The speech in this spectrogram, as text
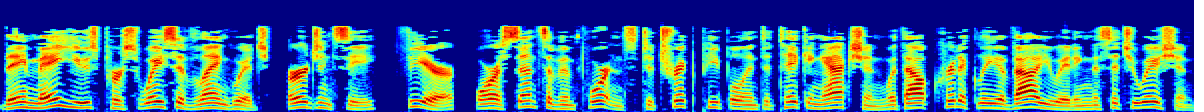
They may use persuasive language, urgency, fear, or a sense of importance to trick people into taking action without critically evaluating the situation.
